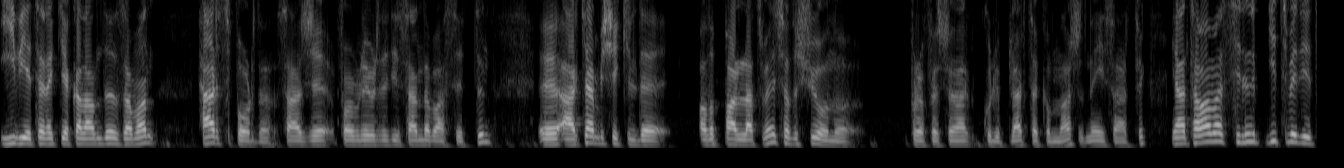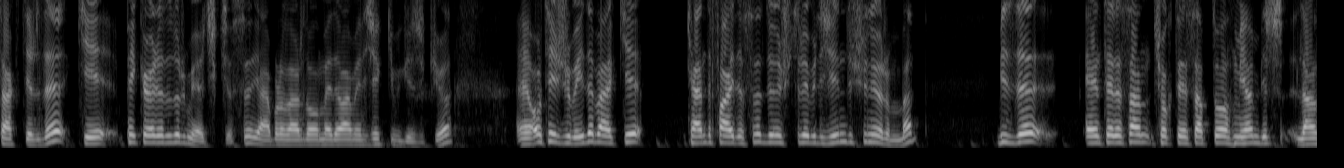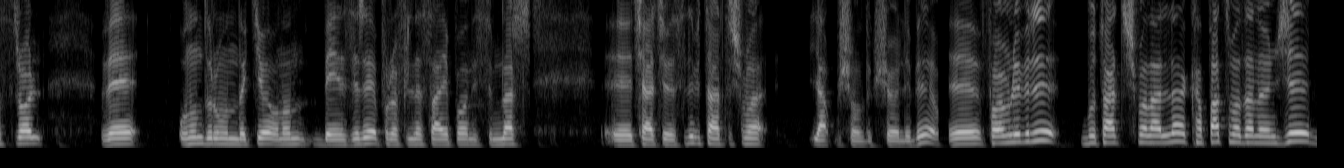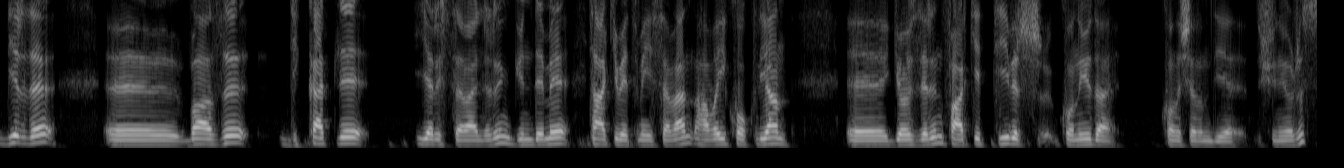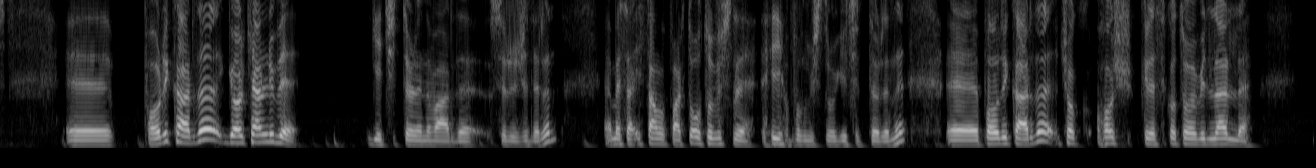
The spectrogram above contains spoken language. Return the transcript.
iyi bir yetenek yakalandığı zaman her sporda sadece Formula 1'de değil sen de bahsettin. E, erken bir şekilde alıp parlatmaya çalışıyor onu profesyonel kulüpler, takımlar neyse artık. Yani tamamen silinip gitmediği takdirde ki pek öyle de durmuyor açıkçası. Yani buralarda olmaya devam edecek gibi gözüküyor. E, o tecrübeyi de belki kendi faydasına dönüştürebileceğini düşünüyorum ben. Biz de enteresan çok da hesapta olmayan bir Lance ve onun durumundaki onun benzeri profiline sahip olan isimler e, çerçevesinde bir tartışma yapmış olduk şöyle bir. E, Formula 1'i bu tartışmalarla kapatmadan önce bir de e, bazı dikkatli yarış severlerin gündemi takip etmeyi seven, havayı koklayan e, gözlerin fark ettiği bir konuyu da konuşalım diye düşünüyoruz. E, Paul Ricard'da görkemli bir geçit töreni vardı sürücülerin. E, mesela İstanbul Park'ta otobüsle yapılmıştı o geçit töreni. E, Paul Ricard'da çok hoş klasik otomobillerle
